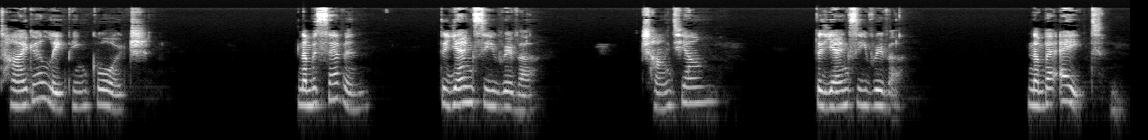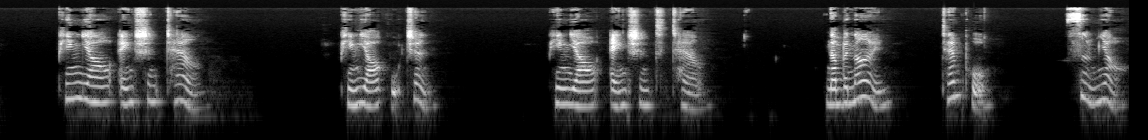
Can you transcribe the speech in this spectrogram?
Tiger Leaping Gorge. Number seven, the Yangtze River, Changjiang, the Yangtze River. Number eight, Pingyao Ancient Town, Pingyao 古镇 Pingyao Ancient Town. Number nine, temple, 寺庙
